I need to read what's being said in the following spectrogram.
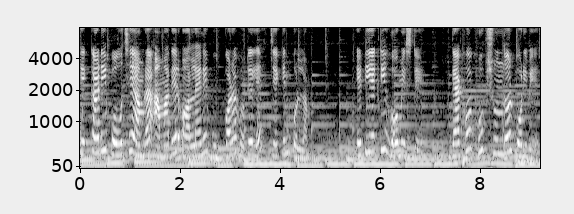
থেক্কাডি পৌঁছে আমরা আমাদের অনলাইনে বুক করা হোটেলে চেক ইন করলাম। এটি একটি হোম স্টে। দেখো খুব সুন্দর পরিবেশ।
